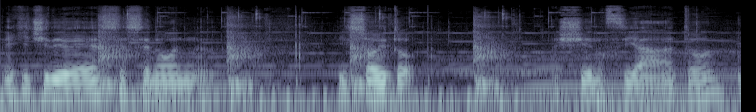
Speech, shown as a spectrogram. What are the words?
E chi ci deve essere se non il solito scienziato?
